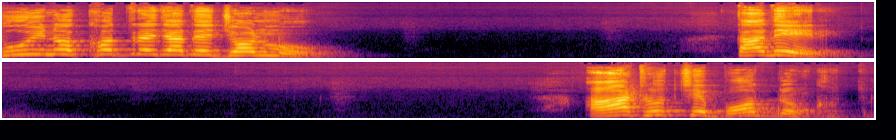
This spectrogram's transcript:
দুই নক্ষত্রে যাদের জন্ম, তাদের আট হচ্ছে বদ নক্ষত্র।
